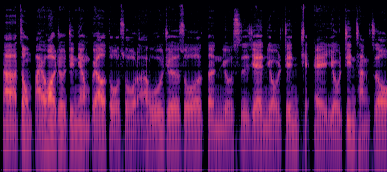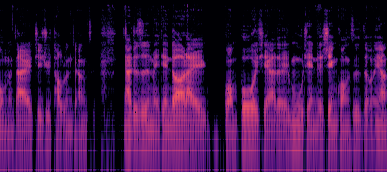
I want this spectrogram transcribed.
那这种白话就尽量不要多说了。我会觉得说，等有时间有金钱，哎，有进场之后，我们再继续讨论这样子。那就是每天都要来广播一下的，目前的现况是怎么样？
